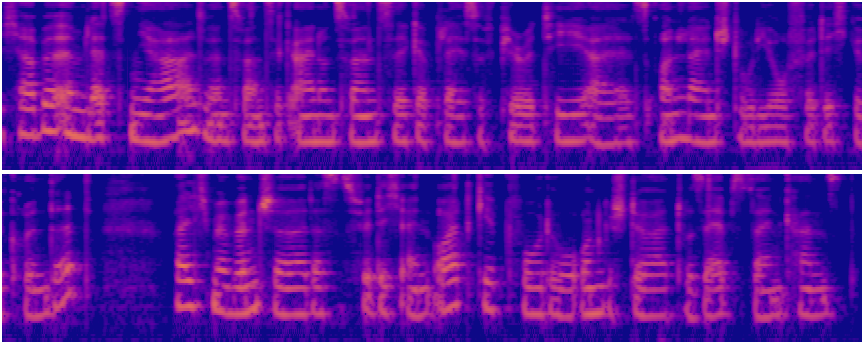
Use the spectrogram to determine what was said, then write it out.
Ich habe im letzten Jahr, also in 2021, A Place of Purity als Online-Studio für dich gegründet, weil ich mir wünsche, dass es für dich einen Ort gibt, wo du ungestört du selbst sein kannst,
